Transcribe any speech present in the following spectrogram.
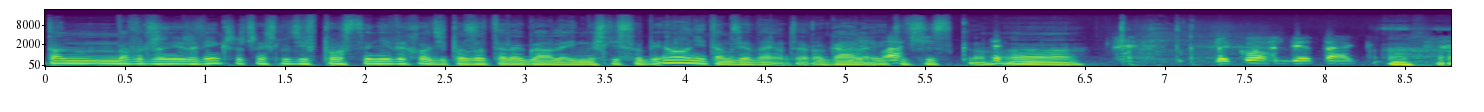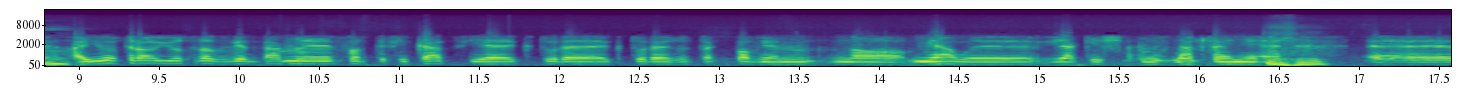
pan ma wrażenie, że większa część ludzi w Polsce nie wychodzi poza te rogale i myśli sobie, oni tam zjadają te rogale i to wszystko. A, Dokładnie tak. aha. A jutro, jutro zwiedzamy fortyfikacje, które, które, że tak powiem, no, miały jakieś tam znaczenie. Mhm. E,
